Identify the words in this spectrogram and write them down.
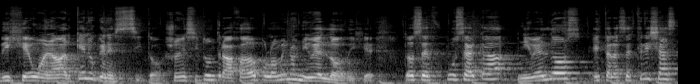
Dije, bueno, a ver, ¿qué es lo que necesito? Yo necesito un trabajador por lo menos nivel 2, dije. Entonces puse acá nivel 2, estas las estrellas,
